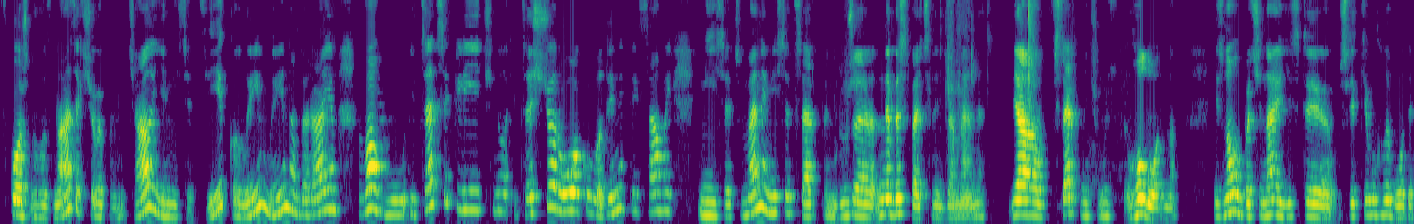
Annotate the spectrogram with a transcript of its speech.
В кожного з нас, якщо ви помічали, є місяці, коли ми набираємо вагу. І це циклічно, і це щороку, в один і той самий місяць. У мене місяць серпень дуже небезпечний для мене. Я в серпні чомусь голодна. І знову починаю їсти швидкі вуглеводи.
